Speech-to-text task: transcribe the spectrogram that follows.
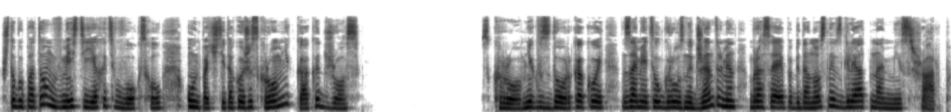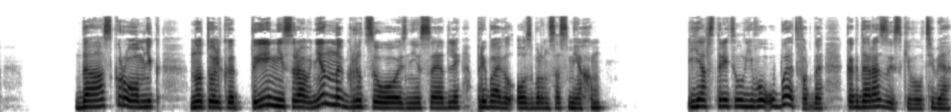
чтобы потом вместе ехать в Воксхолл. Он почти такой же скромник, как и Джосс». «Скромник, вздор какой!» — заметил грузный джентльмен, бросая победоносный взгляд на мисс Шарп. «Да, скромник, но только ты несравненно грациознее, Сэдли», — прибавил Осборн со смехом. «Я встретил его у Бетфорда, когда разыскивал тебя.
